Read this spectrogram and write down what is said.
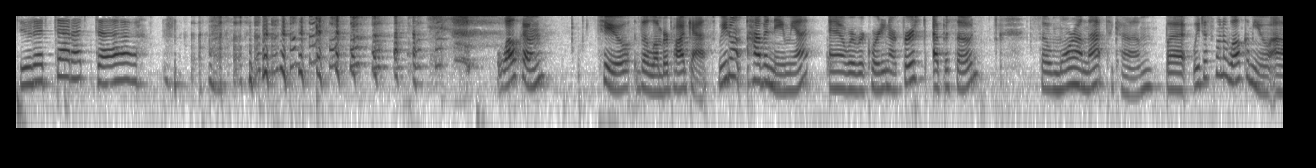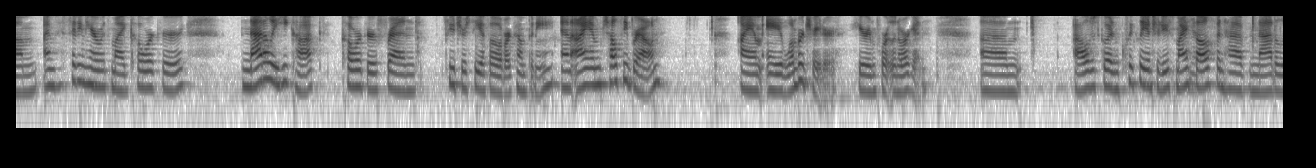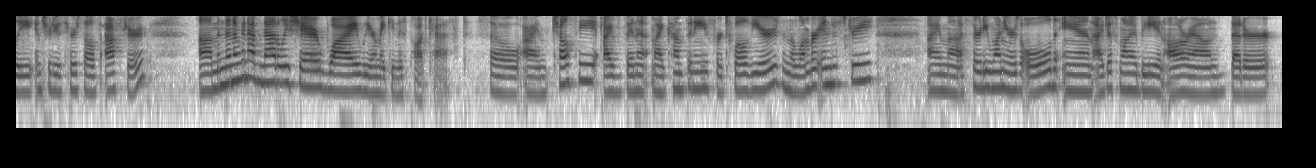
Do da da da da. Welcome to the Lumber Podcast. We don't have a name yet, and we're recording our first episode. So more on that to come. But we just want to welcome you. Um, I'm sitting here with my coworker, Natalie Heacock, coworker, friend, future CFO of our company, and I am Chelsea Brown. I am a lumber trader here in Portland, Oregon. Um, I'll just go ahead and quickly introduce myself Yes. and have Natalie introduce herself after. Um, and then I'm going to have Natalie share why we are making this podcast. So I'm Chelsea. I've been at my company for 12 years in the lumber industry. I'm uh, 31 years old, and I just want to be an all around better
